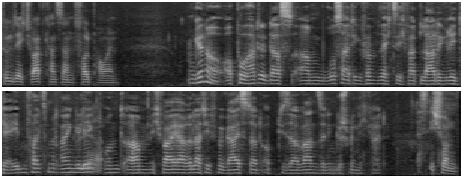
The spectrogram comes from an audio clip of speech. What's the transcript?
65 Watt, kannst du dann voll powern. Genau, Oppo hatte das ähm, großartige 65 Watt Ladegerät ja ebenfalls mit reingelegt genau. und ähm, ich war ja relativ begeistert ob dieser wahnsinnigen Geschwindigkeit. Es ist schon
